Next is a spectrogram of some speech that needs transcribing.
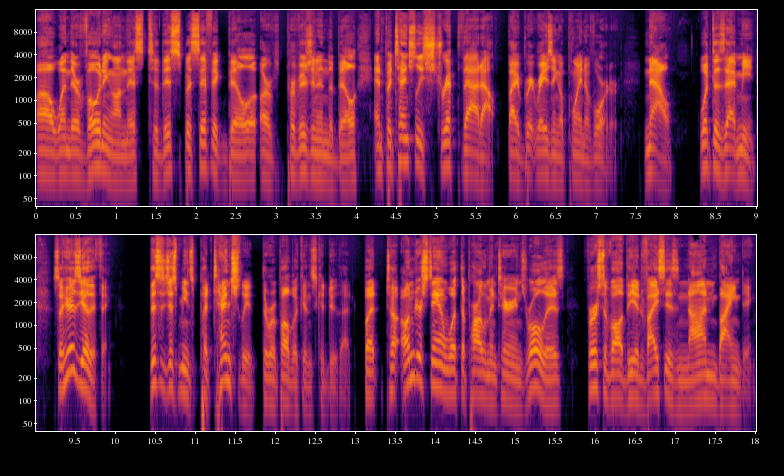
uh, when they're voting on this to this specific bill or provision in the bill and potentially strip that out by raising a point of order. Now, what does that mean? So here's the other thing. This is just means potentially the Republicans could do that. But to understand what the parliamentarian's role is, first of all, the advice is non binding,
